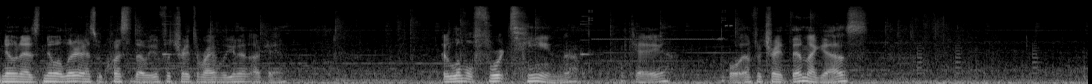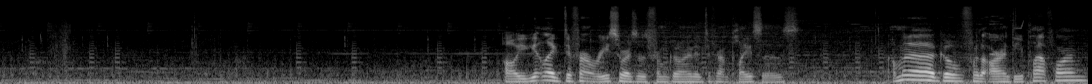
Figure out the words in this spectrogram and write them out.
known as No Alert, has requested that we infiltrate the rival unit. Okay. They're level 14. Okay. We'll infiltrate them, I guess. Oh, you get like different resources from going to different places. I'm gonna go for the R&D platform.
